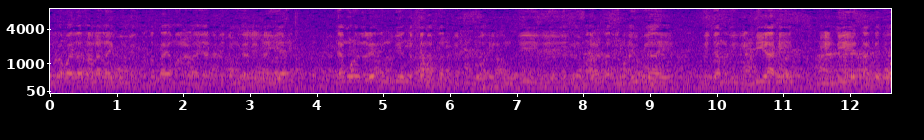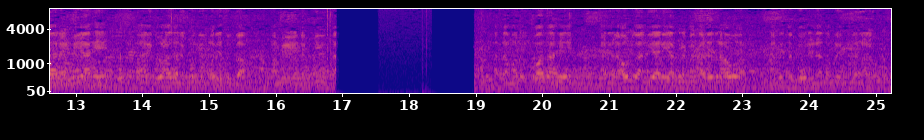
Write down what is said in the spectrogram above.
एवढा फायदा झाला नाही कोणती सत्ता या महारा या देशामध्ये आलेली नाही आहे. त्यामुळे नरेंद्र मोदी हे सक्षम असणारं नेतृत्व आहे. तुमची जी महाराष्ट्रातली महायुती आहे त्याच्यामधील एनडीए आहे एनडीए ताकदवार एनडीए आहे आणि दोन हजार एकोणीसमध्ये सुद्धा आम्ही नक्की आता मला विश्वास आहे आणि राहुल गांधी आणि यात्रा का काढत राहावं आम्ही सत्तेवर येण्याचा प्रयत्न करणार आहोत.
